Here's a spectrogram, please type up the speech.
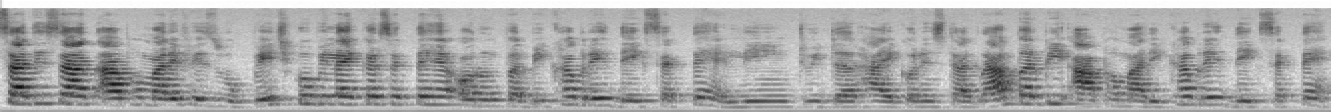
साथ ही साथ आप हमारे फेसबुक पेज को भी लाइक कर सकते हैं और उन पर भी खबरें देख सकते हैं। लिंक ट्विटर हाइक और इंस्टाग्राम पर भी आप हमारी खबरें देख सकते हैं।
